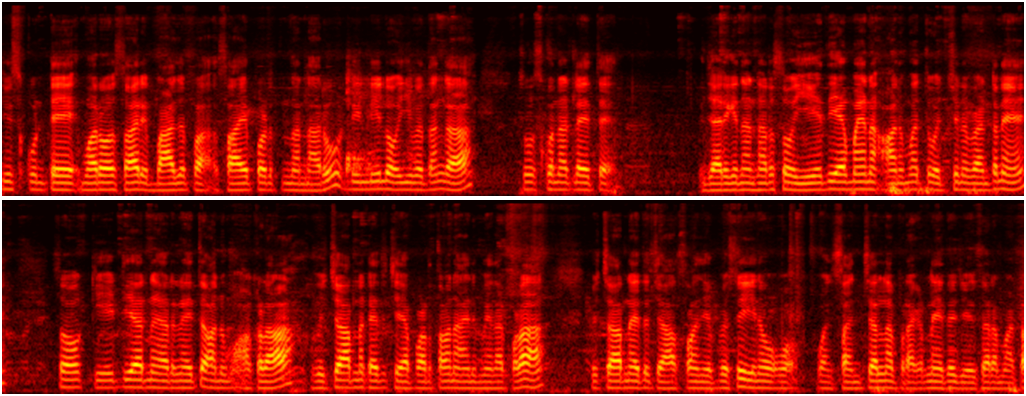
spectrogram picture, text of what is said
తీసుకుంటే మరోసారి భాజపా సాయపడుతుందన్నారు. ఢిల్లీలో ఈ విధంగా చూసుకున్నట్లయితే జరిగిందంటున్నారు సో ఏది ఏమైనా అనుమతి వచ్చిన వెంటనే సో కేటీఆర్ గారిని అయితే అను అక్కడ విచారణకు అయితే చేపడతామని ఆయన మీద కూడా విచారణ అయితే చేస్తామని చెప్పేసి ఈయన సంచలన ప్రకటన అయితే చేశారన్నమాట.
